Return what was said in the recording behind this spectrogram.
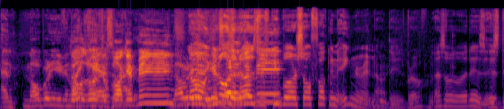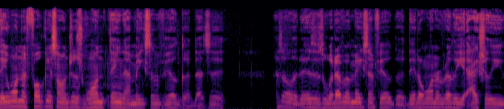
and nobody even Knows like, what the cares fuck about it means. Nobody No, even you gives know what a it shit. is? These people are so fucking ignorant nowadays, bro. That's all it is. Is they want to focus on just one thing that makes them feel good. That's it. That's all it is. Is whatever makes them feel good. They don't want to really actually.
